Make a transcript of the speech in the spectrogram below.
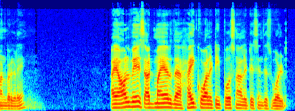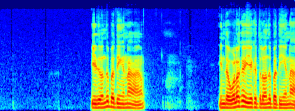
நண்பர்களே. I always admire the high quality personalities in this world இது வந்து பார்த்திங்கன்னா இந்த உலக இயக்கத்தில் வந்து பார்த்திங்கன்னா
